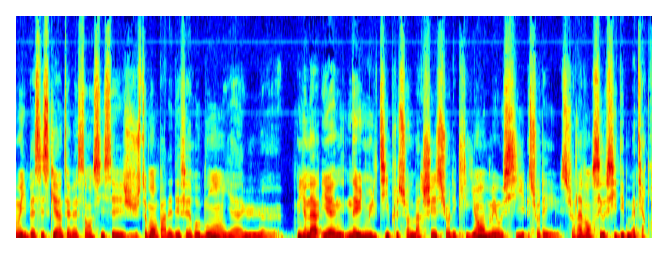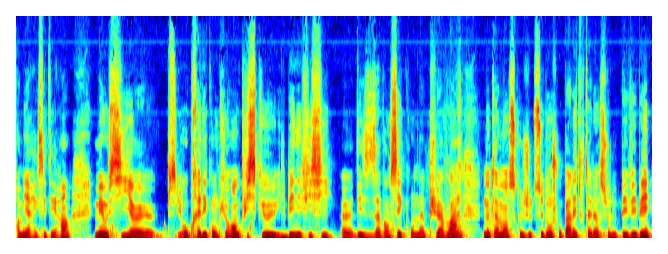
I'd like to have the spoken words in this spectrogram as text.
Oui, bah, c'est ce qui est intéressant aussi, c'est justement, on parlait d'effet rebond, il y a eu, euh, il y en a, il y en a une multiple sur le marché, sur les clients, mais aussi sur les, sur l'avancée aussi des matières premières, etc. Mais aussi euh, auprès des concurrents, puisqu'ils bénéficient euh, des avancées qu'on a pu avoir, notamment ce que ce dont je vous parlais tout à l'heure sur le PVB,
